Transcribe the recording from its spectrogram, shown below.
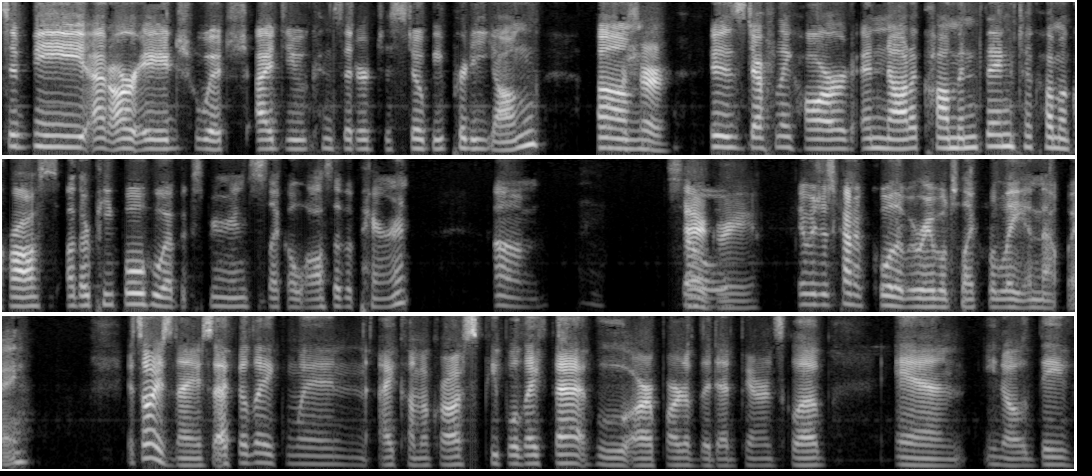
to be at our age, which I do consider to still be pretty young, um, sure. is definitely hard and not a common thing to come across other people who have experienced like a loss of a parent. Um, so I agree. It was just kind of cool that we were able to like relate in that way. It's always nice. I feel like when I come across people like that who are part of the Dead Parents Club and, you know, they've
